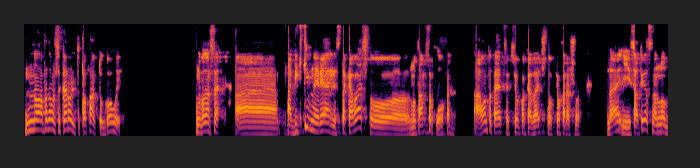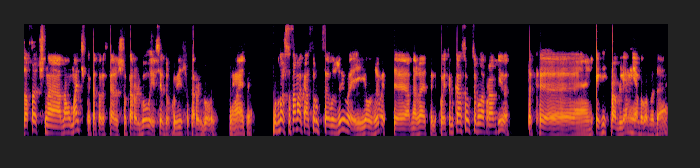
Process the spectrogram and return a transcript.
Ну, а потому что король-то по факту голый. Ну, потому что а, объективная реальность такова, что ну там все плохо, а он пытается все показать, что все хорошо. Да, и, соответственно, ну, достаточно одного мальчика, который скажет, что король голый, и все вдруг увидят, что король голый. Понимаете? Ну, потому что сама конструкция лживая, и ее лживость э, обнажается легко. Если бы конструкция была правдива, так э, никаких проблем не было бы, да.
